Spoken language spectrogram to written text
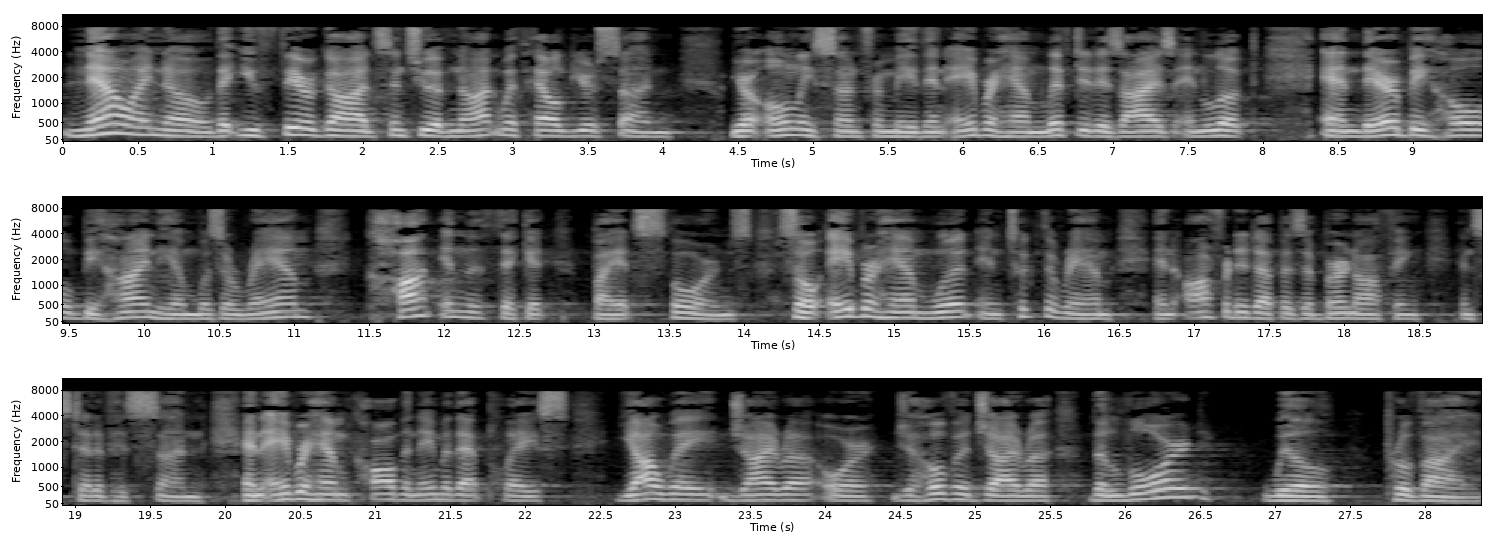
now I know that you fear God since you have not withheld your son, your only son from me. Then Abraham lifted his eyes and looked, and there behold, behind him was a ram caught in the thicket by its thorns. So Abraham went and took the ram and offered it up as a burnt offering instead of his son. And Abraham called the name of that place Yahweh Jireh or Jehovah Jireh. The Lord will provide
